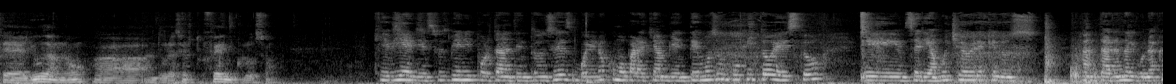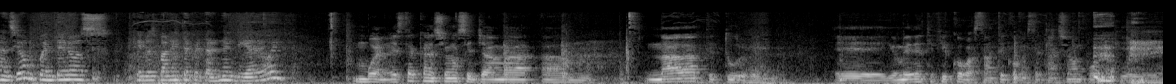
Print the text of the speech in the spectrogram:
te ayudan, ¿no? A endurecer tu fe incluso. Qué bien, eso es bien importante. Entonces, bueno, como para que ambientemos un poquito esto, eh, sería muy chévere que nos cantaran alguna canción. Cuéntenos qué nos van a interpretar en el día de hoy. Bueno, esta canción se llama Nada te turbe. Eh, yo me identifico bastante con esta canción porque eh,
